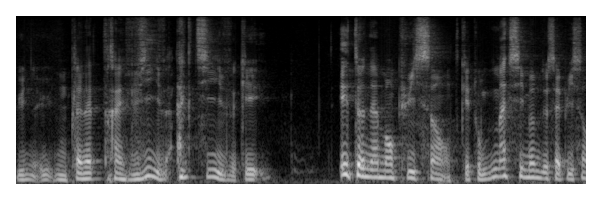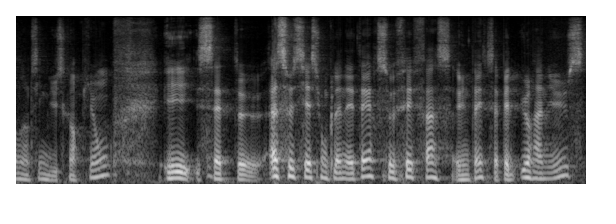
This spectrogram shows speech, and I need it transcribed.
une, planète très vive, active, qui est étonnamment puissante, qui est au maximum de sa puissance dans le signe du scorpion, et cette euh, association planétaire se fait face à une planète qui s'appelle Uranus,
